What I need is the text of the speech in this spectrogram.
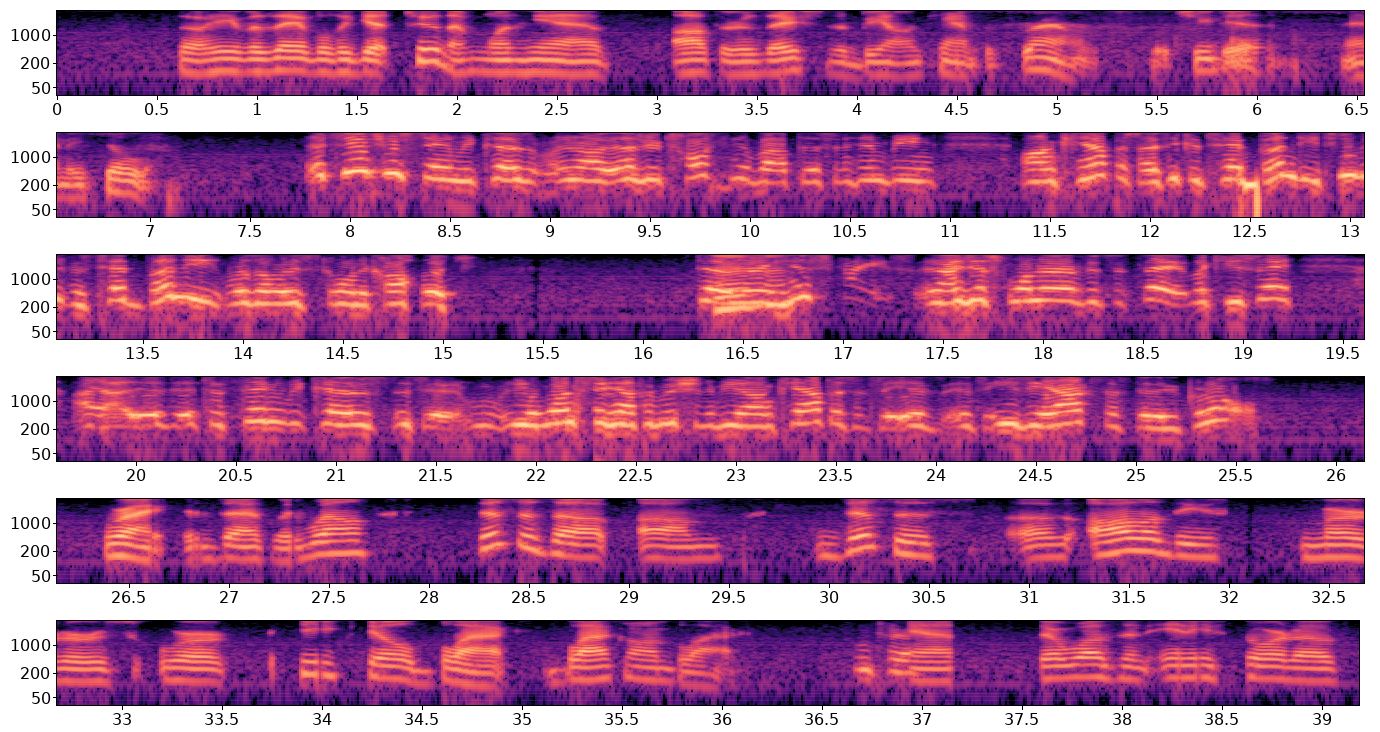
So he was able to get to them when he had authorization to be on campus grounds, which he did, and he killed them. It's interesting because you know, as you're talking about this and him being on campus, I think of Ted Bundy too, because Ted Bundy was always going to college during mm-hmm. his days, and I just wonder if it's a thing. Like you say, I, it's a thing because it's, you know, once they have permission to be on campus, it's it's, it's easy access to the girls. Right. Exactly. Well, this is a um, this is uh, all of these murders were he killed black, black on black, okay. and there wasn't any sort of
